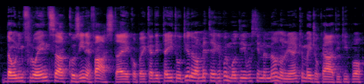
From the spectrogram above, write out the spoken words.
da un'influenza così nefasta, ecco, perché a detta di tutti, io devo ammettere che poi molti di questi MMO non li ho neanche mai giocati, tipo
